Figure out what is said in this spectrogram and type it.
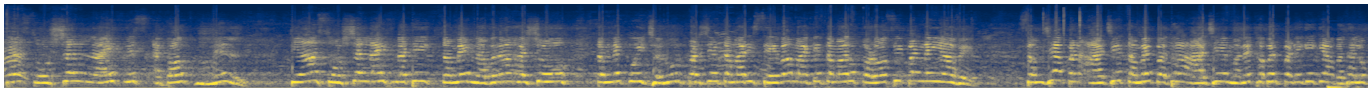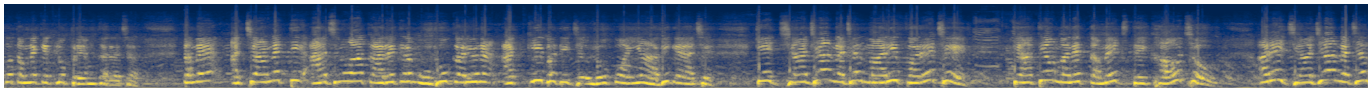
ત્યાં સોશિયલ લાઈફ ઇઝ અબાઉટ મિલ ત્યાં સોશિયલ લાઈફ નથી. તમે નવરા હશો, તમને કોઈ જરૂર પડશે, તમારી સેવા માટે તમારો પડોશી પણ નહીં આવે. સમજ્યા? પણ આજે તમે બધા, આજે મને ખબર પડી ગઈ કે આ બધા લોકો તમને કેટલું પ્રેમ કરે છે. તમે અચાનકથી આજનો આ કાર્યક્રમ ઊભું કર્યો ને આટલી બધી લોકો અહીંયા આવી ગયા છે કે જ્યાં જ્યાં નજર મારી ફરે છે, ત્યાં ત્યાં મને તમે જ દેખાઓ છો. અરે જ્યાં જ્યાં નજર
